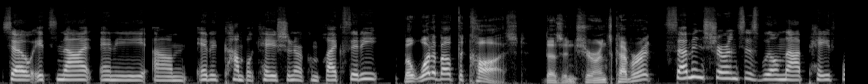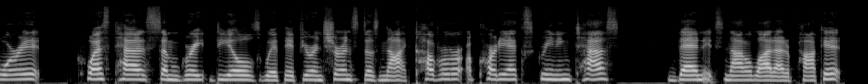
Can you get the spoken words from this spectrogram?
So it's not any um, any complication or complexity. But what about the cost? Does insurance cover it? Some insurances will not pay for it. Quest has some great deals with if your insurance does not cover a cardiac screening test, then it's not a lot out of pocket.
